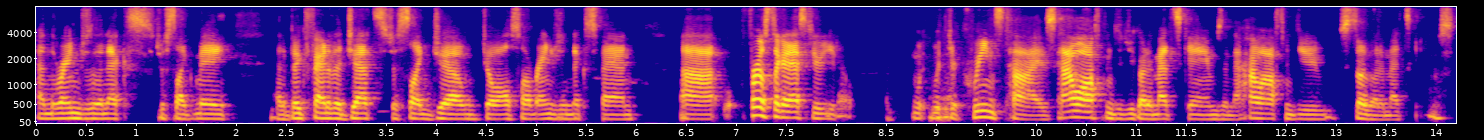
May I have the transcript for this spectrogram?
and the Rangers and the Knicks, just like me, and a big fan of the Jets, just like Joe. Joe also a Rangers and Knicks fan. Uh, first, I gotta ask you, you know, with, with your Queens ties, how often did you go to Mets games, and how often do you still go to Mets games?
